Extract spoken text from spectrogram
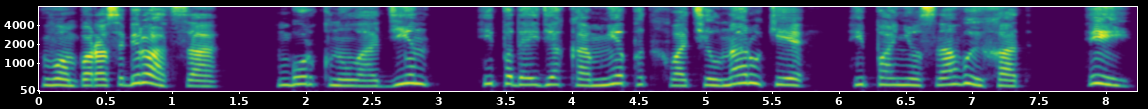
«Вам пора собираться», – буркнул один и, подойдя ко мне, подхватил на руки и понес на выход. «Эй,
